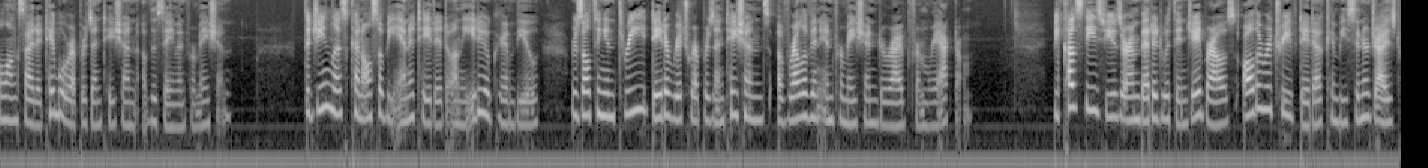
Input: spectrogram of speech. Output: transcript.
alongside a table representation of the same information. The gene list can also be annotated on the ideogram view resulting in three data-rich representations of relevant information derived from Reactome. Because these views are embedded within JBrowse, all the retrieved data can be synergized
